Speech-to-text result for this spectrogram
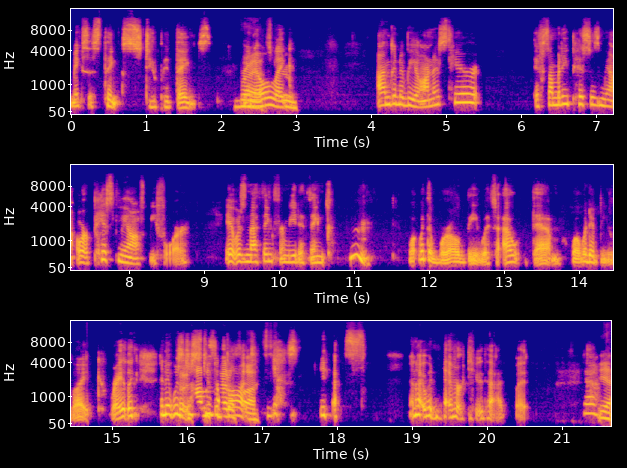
makes us think stupid things. You know, like- true. I'm going to be honest here. If somebody pisses me off or pissed me off before, it was nothing for me to think, hmm, what would the world be without them? What would it be like? Right? Like, and it was So just stupid thoughts. thoughts. Yes. Yes. And I would never do that. But yeah, yeah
